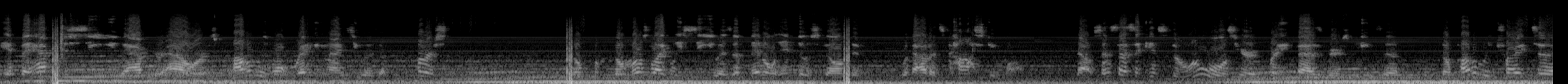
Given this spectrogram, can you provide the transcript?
if they happen to see you after hours, probably won't recognize you as a person. They'll, they'll most likely see you as a metal endoskeleton without its costume on. Now, since that's against the rules here at Freddy Fazbear's Pizza, they'll probably try to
